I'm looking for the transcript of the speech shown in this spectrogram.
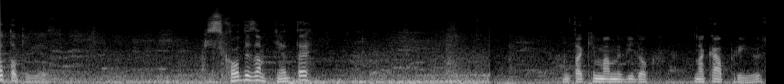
Co to tu jest? Jakieś schody zamknięte? No taki mamy widok na Capri już.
